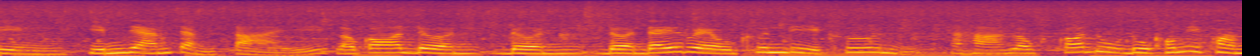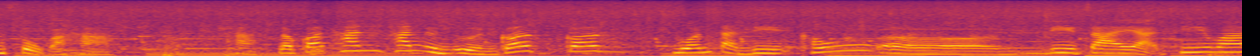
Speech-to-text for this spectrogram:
ริง ๆ ยิ้มแย้มแจ่มใส แล้วก็เดินเดินเดินได้เร็วขึ้นดีขึ้นนะคะแล้วก็ดูดูเขามีความสุขอะค่ะค่ะ แล้วก็ท่านท่านอื่นๆ ก็ก็ล้วนแต่ดีเขาเอ่อดีใจอะที่ว่า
